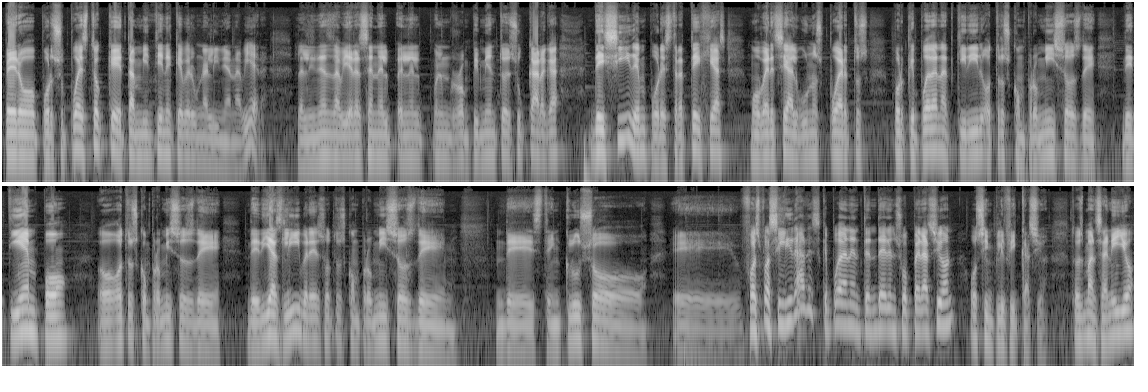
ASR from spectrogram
Pero por supuesto que también tiene que ver una línea naviera. Las líneas navieras en el, en el rompimiento de su carga deciden por estrategias moverse a algunos puertos porque puedan adquirir otros compromisos de, tiempo, o otros compromisos de, días libres, otros compromisos de, este, incluso eh, pues, facilidades que puedan entender en su operación o simplificación. Entonces Manzanillo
